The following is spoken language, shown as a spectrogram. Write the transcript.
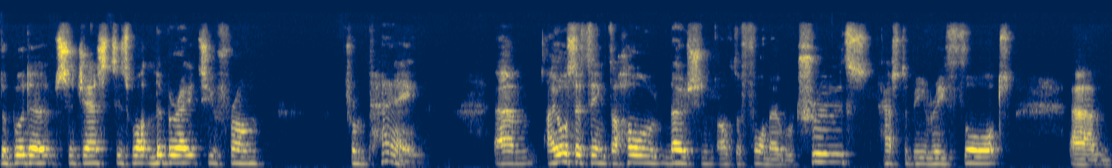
the Buddha suggests is what liberates you from, from pain. Um, I also think the whole notion of the Four Noble Truths has to be rethought. Um,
